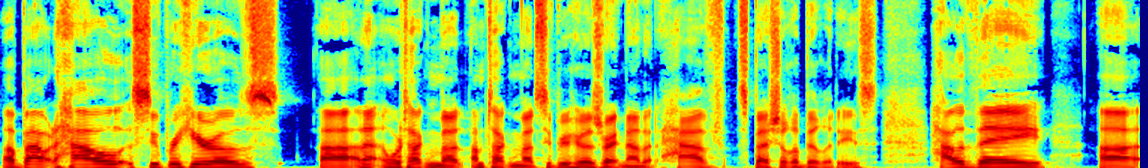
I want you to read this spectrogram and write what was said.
about how superheroes. Uh, and we're talking about. I'm talking about superheroes right now that have special abilities. How they uh,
